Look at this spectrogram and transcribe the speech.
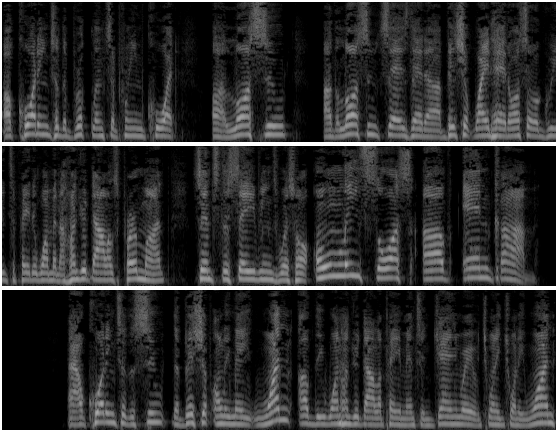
according to the Brooklyn Supreme Court uh, lawsuit. Uh, the lawsuit says that uh, Bishop Whitehead also agreed to pay the woman $100 per month since the savings was her only source of income. Now, according to the suit, the bishop only made one of the $100 payments in January of 2021,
